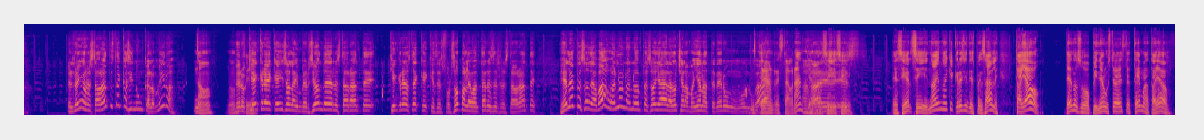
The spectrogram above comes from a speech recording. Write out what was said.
El dueño del restaurante usted casi nunca lo mira. No, no. Pero sí. ¿quién cree que hizo la inversión del restaurante? ¿Quién cree usted que, que se esforzó para levantar ese restaurante? Él empezó de abajo, él no, no, no empezó ya de la noche a la mañana a tener un, un Un lugar. gran restaurante, sí, es- sí. es- Es cierto, sí. No, hay- no hay que creerse indispensable. Tallado, denos su opinión usted de este tema, Tallado.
